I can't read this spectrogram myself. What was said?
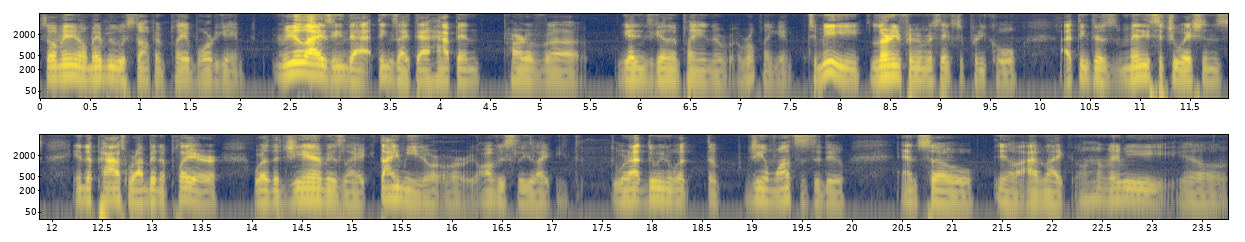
So maybe you know, maybe we'll stop and play a board game. Realizing that things like that happen, part of uh, getting together and playing a, a role playing game. To me, learning from your mistakes is pretty cool. I think there's many situations in the past where I've been a player where the GM is like stymied or, or obviously like we're not doing what the GM wants us to do. And so, you know, I'm like, well, maybe, you know,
